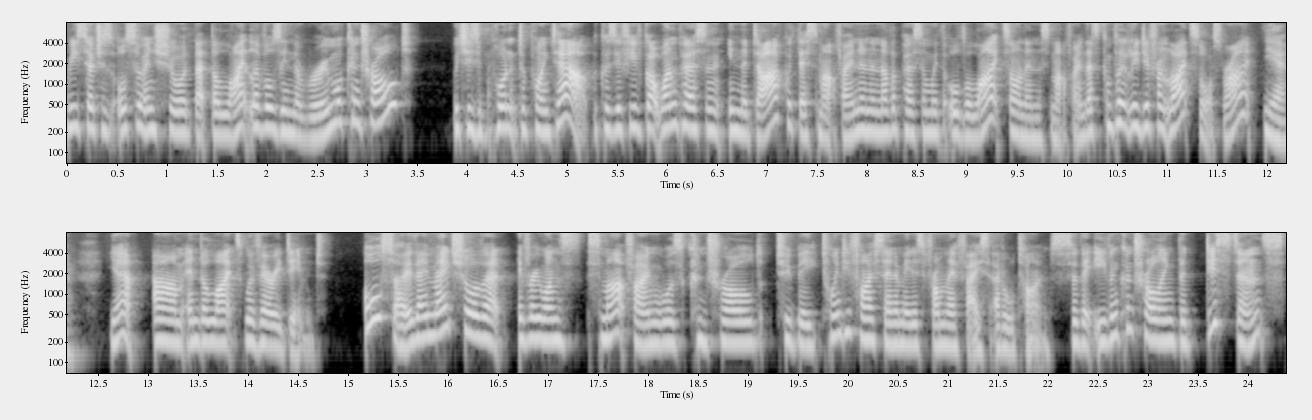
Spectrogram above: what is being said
Researchers also ensured that the light levels in the room were controlled, which is important to point out because if you've got one person in the dark with their smartphone and another person with all the lights on in the smartphone, that's completely different light source, right? Yeah. Yeah. Um, and the lights were very dimmed. Also, they made sure that everyone's smartphone was controlled to be 25 centimeters from their face at all times. So they're even controlling the distance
